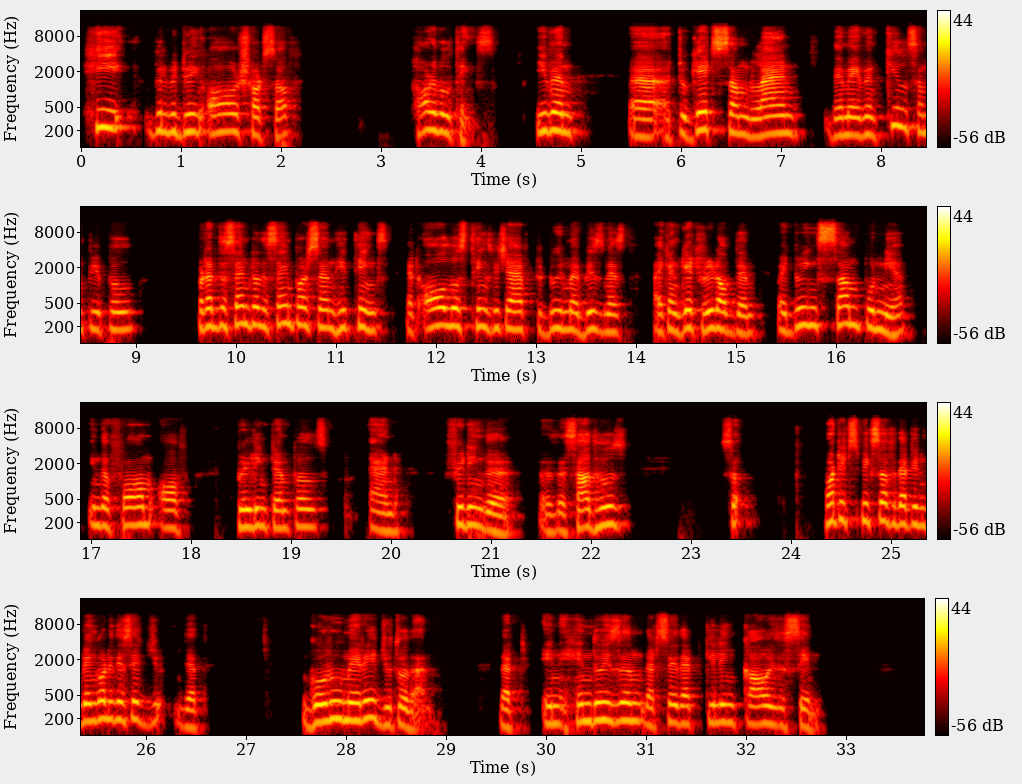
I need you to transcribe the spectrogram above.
he will be doing all sorts of horrible things. Even uh, to get some land, they may even kill some people. But at the same time, the same person, he thinks that all those things which I have to do in my business, I can get rid of them by doing some punya in the form of building temples and feeding the, the sadhus. So what it speaks of that in Bengali, they say that Goru mere jutodan. That in Hinduism, that say that killing cow is a sin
